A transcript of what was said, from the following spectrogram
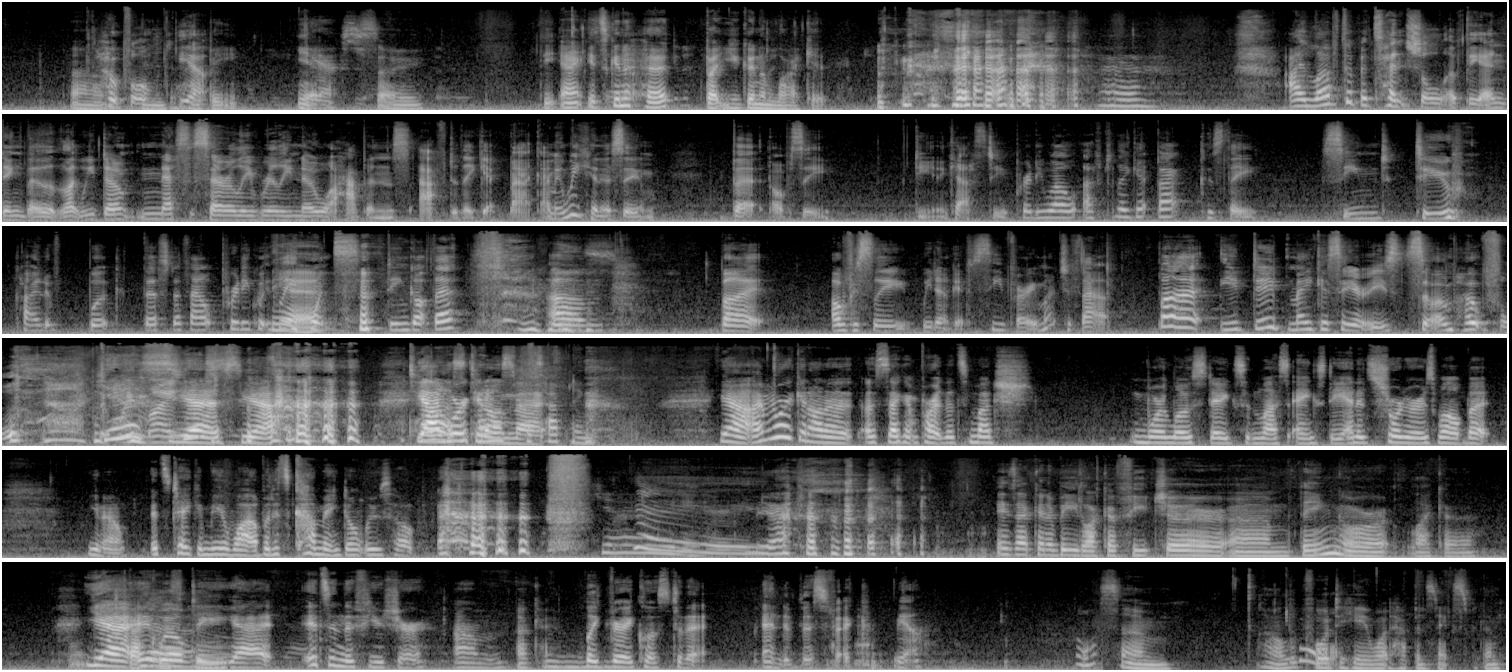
Um, Hopeful, and yeah. happy. Yeah. Yes. So the a- it's gonna hurt, but you're gonna like it. I love the potential of the ending though. Like we don't necessarily really know what happens after they get back. I mean, we can assume, but obviously, Dean and Cass do pretty well after they get back because they seemed to kind of work their stuff out pretty quickly Yeah. once Dean got there. Um, but obviously, we don't get to see very much of that. But you did make a series, so I'm hopeful that we Yes, might. yes, yeah. Tell yeah, I'm us- working tell on us that. What's happening? Yeah, I'm working on a, a second part that's much more low stakes and less angsty, and it's shorter as well, but you know, it's taken me a while, but it's coming. Don't lose hope. Yay. yeah. Is that going to be like a future um, thing or like a Yeah, it will be. Yeah, it's in the future. Um, okay? like very close to the end of this fic. Yeah. Awesome. I'll look forward to hear what happens next with them.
